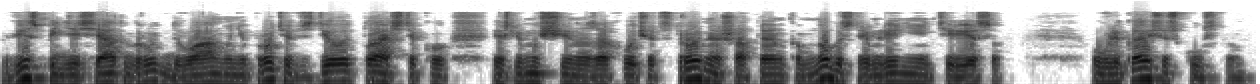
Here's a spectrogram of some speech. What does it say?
Вес 50, грудь 2, но не против сделать пластику, если мужчина захочет. Стройная шатенка, много стремлений и интересов. Увлекаюсь искусством.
